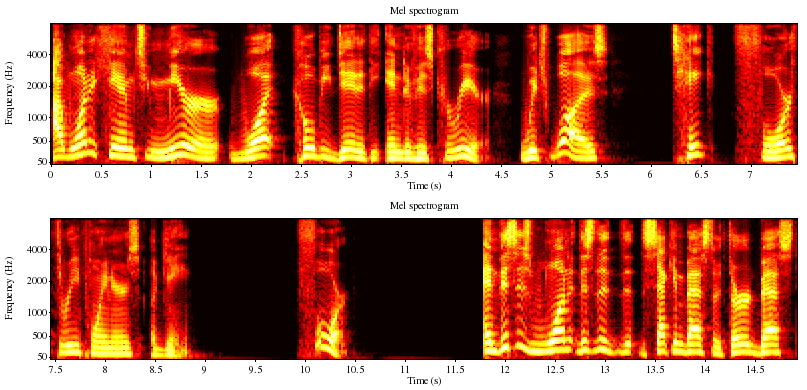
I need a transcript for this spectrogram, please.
I wanted him to mirror what Kobe did at the end of his career, which was take four three pointers a game. Four. And this is one, this is the, the second best or third best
